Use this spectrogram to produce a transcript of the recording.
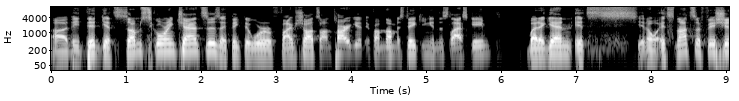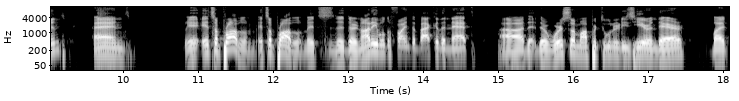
Uh, they did get some scoring chances. I think there were five shots on target, if I'm not mistaken, in this last game. But again, it's you know it's not sufficient, and it's a problem. It's a problem. It's they're not able to find the back of the net. Uh, there were some opportunities here and there, But,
